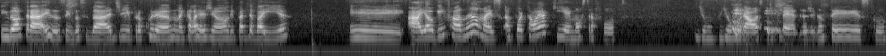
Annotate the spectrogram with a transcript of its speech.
indo atrás assim da cidade, procurando naquela região ali perto da Bahia. E aí alguém fala, não, mas a portal é aqui, aí mostra a foto de um, de um mural assim, de pedra gigantesco.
